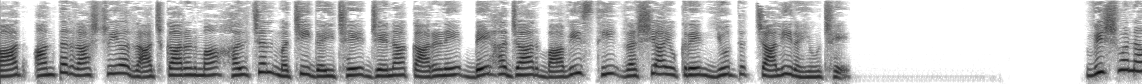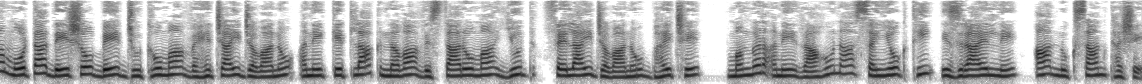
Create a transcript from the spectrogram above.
બાદ આંતરરાષ્ટ્રીય રાજકારણમાં હલચલ મચી ગઈ છે, જેના કારણે બે હજાર બાવીસથી રશિયા યુક્રેન યુદ્ધ ચાલી રહ્યું છે. વિશ્વના મોટા દેશો બે જૂથોમાં વહેંચાઈ જવાનો અને કેટલાક નવા વિસ્તારોમાં યુદ્ધ ફેલાઈ જવાનો ભય છે. મંગળ અને રાહુના સંયોગથી ઇઝરાયેલને આ નુકસાન થશે.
